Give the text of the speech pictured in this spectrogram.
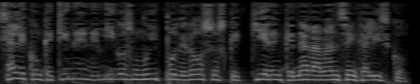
sale con que tiene enemigos muy poderosos que quieren que nada avance en Jalisco.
